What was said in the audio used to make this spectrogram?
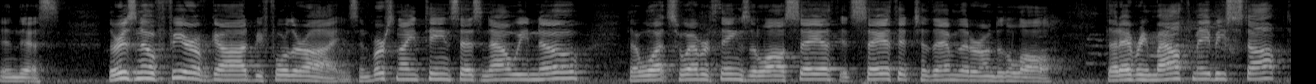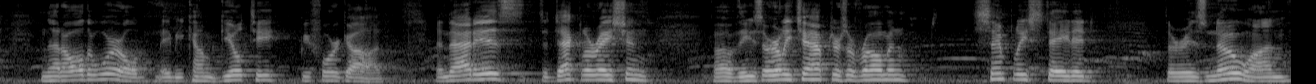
in this. There is no fear of God before their eyes. And verse 19 says, Now we know that whatsoever things the law saith, it saith it to them that are under the law, that every mouth may be stopped, and that all the world may become guilty before God. And that is the declaration of these early chapters of Romans, simply stated there is no one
